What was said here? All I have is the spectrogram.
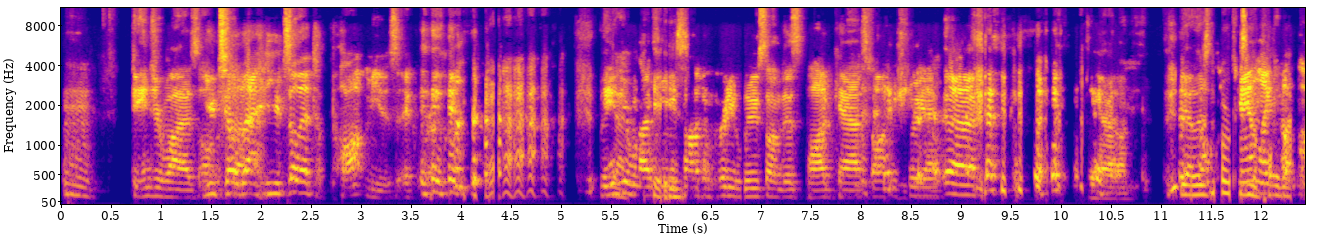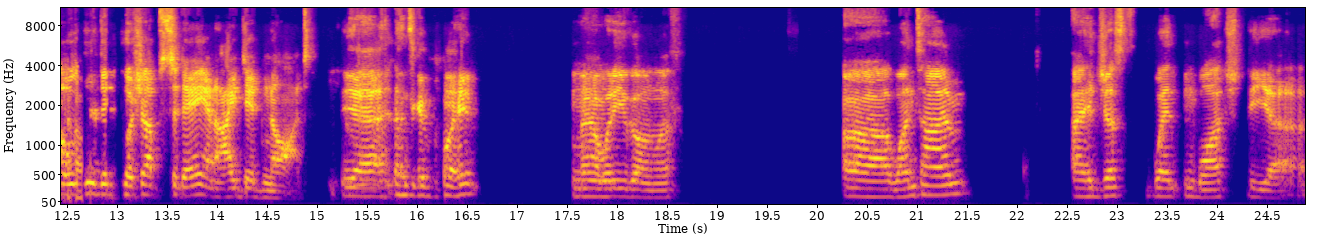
Danger wise, you tell that you tell that to pop music. Danger wise, we've been Haze. talking pretty loose on this podcast, honestly. Yeah. Uh, yeah, yeah, there's no reason and like pull that composer did push-ups today and i did not yeah, that's a good point. Matt, what are you going with? Uh, one time, I had just went and watched the uh,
